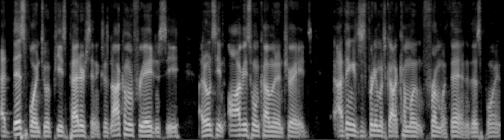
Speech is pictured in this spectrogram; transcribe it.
at this point to appease Pettersson because it's not coming free agency. I don't see an obvious one coming in trades. I think it's just pretty much got to come from within at this point.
